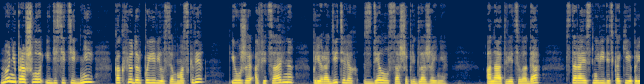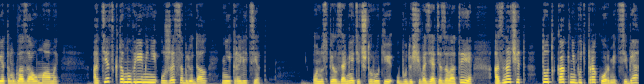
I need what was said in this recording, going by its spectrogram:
Но не прошло и десяти дней, как Федор появился в Москве и уже официально при родителях сделал Саше предложение. Она ответила «да», стараясь не видеть, какие при этом глаза у мамы. Отец к тому времени уже соблюдал нейтралитет. Он успел заметить, что руки у будущего зятя золотые, а значит, тот как-нибудь прокормит себя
